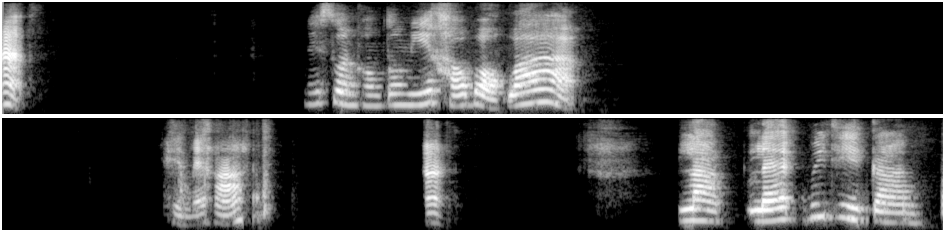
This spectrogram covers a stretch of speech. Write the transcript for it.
อะในส่วนของตรงนี้เขาบอกว่า เห็นไหมคะอะหลักและวิธีการป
